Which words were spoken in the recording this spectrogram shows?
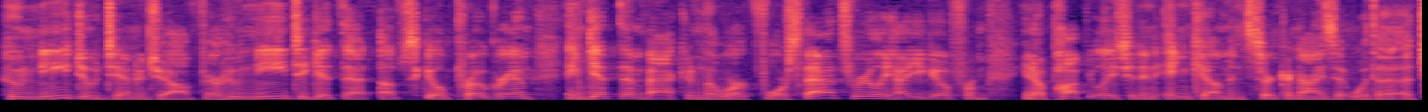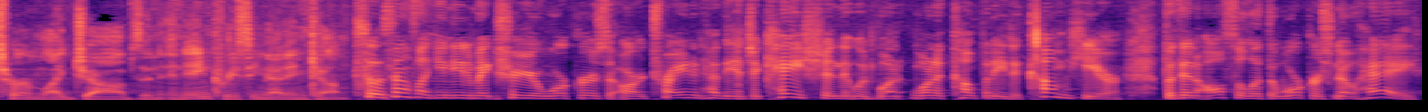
who need to attend a job fair, who need to get that upskill program and get them back into the workforce? That's really how you go from you know population and income and synchronize it with a, a term like jobs and, and, increasing that income. So it sounds like you need to make sure your workers are trained and have the education that would want, want a company to come here, but then also let the workers know, hey,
